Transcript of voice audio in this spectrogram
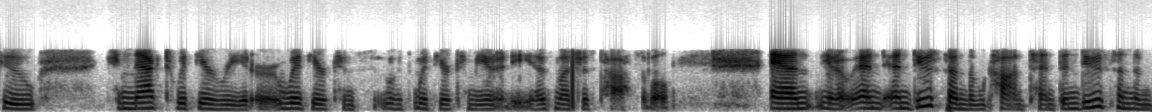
to connect with your reader with your with, with your community as much as possible. And you know and and do send them content and do send them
